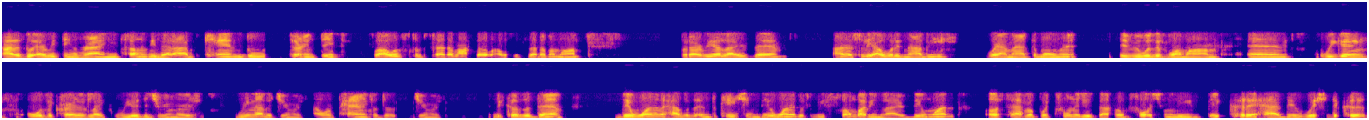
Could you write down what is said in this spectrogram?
trying to do everything right, and you're telling me that I can't do certain things. So I was upset at myself. I was upset at my mom. But I realized that honestly, I would not be where I'm at the moment if it wasn't for my mom. And we're getting all the credit, like we're the dreamers. We're not the dreamers. Our parents are the dreamers. Because of them, they wanted to have an education. They wanted us to be somebody in life. They want us to have opportunities that unfortunately they couldn't have. They wish they could.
